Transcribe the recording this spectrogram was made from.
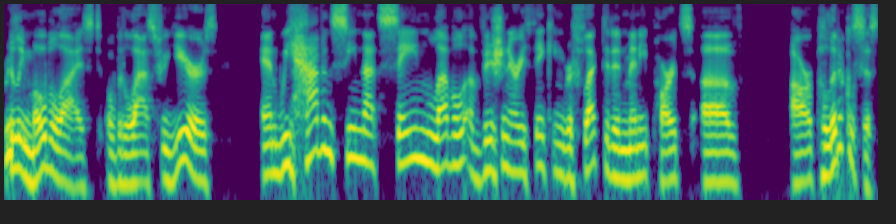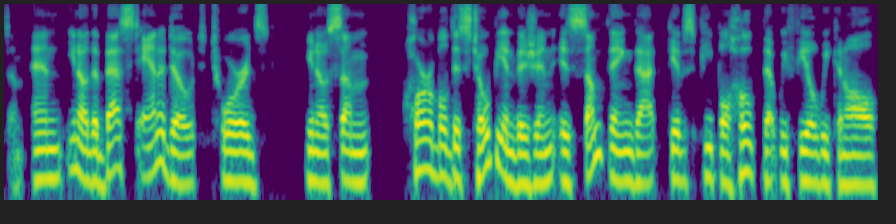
really mobilized over the last few years. And we haven't seen that same level of visionary thinking reflected in many parts of our political system. And, you know, the best antidote towards, you know, some horrible dystopian vision is something that gives people hope that we feel we can all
